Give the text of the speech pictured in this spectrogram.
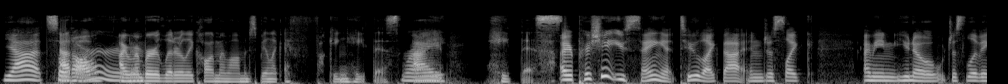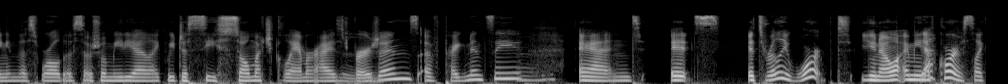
Yeah, it's so at hard. all. I remember literally calling my mom and just being like, I fucking hate this. Right. I hate this. I appreciate you saying it too, like that, and just like, I mean, you know, just living in this world of social media, like we just see so much glamorized Mhm. versions of pregnancy, and it's it's really warped. You know, I mean, Yeah. of course, like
